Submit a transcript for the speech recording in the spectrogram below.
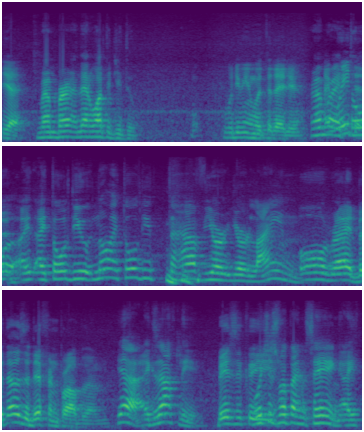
Yeah. Remember? And then what did you do? What do you mean? What did I do? Remember, I I, told I, I told you no, I told you to have your your line. oh right, but that was a different problem. Yeah, exactly. Basically, Which is what I'm saying. I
